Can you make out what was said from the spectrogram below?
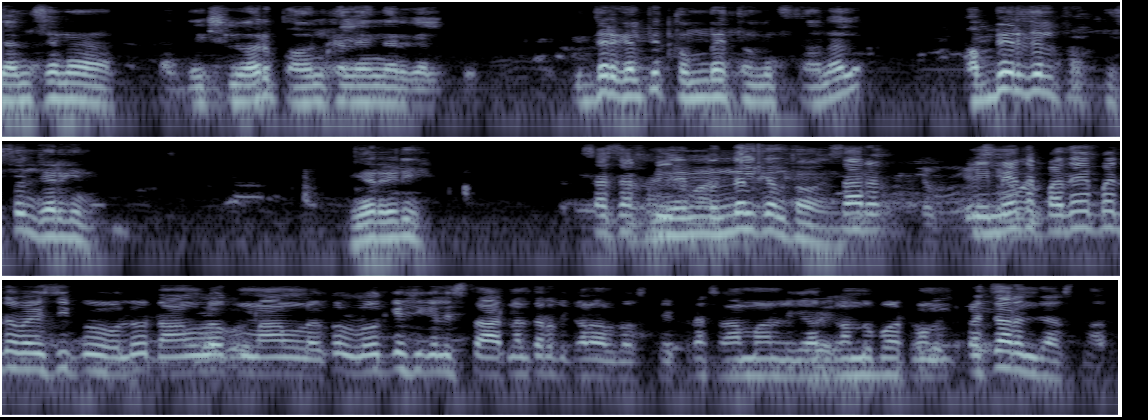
జనసేన అధ్యక్షులు వారు పవన్ కళ్యాణ్ గారు కలిపి ఇద్దరు కలిపి తొంభై తొమ్మిది స్థానాలు అభ్యర్థులు ప్రకటిస్తాం జరిగింది. మీరు రెడీ సార్ సార్ మేము ముందరికి వెళ్తాం సార్ మీ మీద పదే పదే వైసీపీ వాళ్ళు నాలుగులోకి నాలుగులోకి లోకేష్ గెలిస్తే ఆరు తర్వాత కలవాల్సి వస్తాయి. ఇక్కడ సామాన్యులు గారికి అందుబాటులో. ప్రచారం చేస్తున్నారు?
